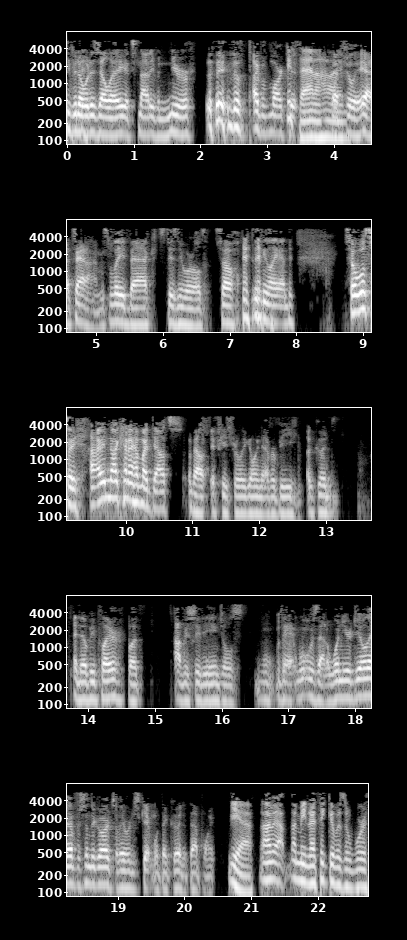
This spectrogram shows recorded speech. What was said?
Even though it is LA, it's not even near the type of market. It's Anaheim. Really yeah, it's Anaheim. It's laid back. It's Disney World. So Disneyland. So we'll see. I, I kind of have my doubts about if he's really going to ever be a good MLB player, but obviously the Angels. They, what was that? A one year deal they have for Syndergaard, so they were just getting what they could at that point. Yeah, I mean, I mean, I think it was a worth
